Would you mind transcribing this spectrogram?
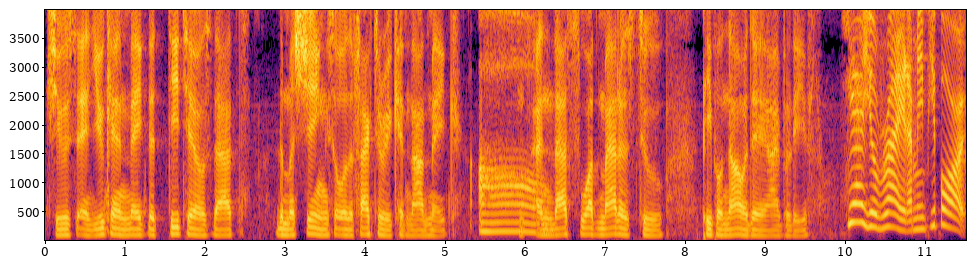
shoes and you can make the details that the machines or the factory cannot make. Oh. And that's what matters to people nowadays, I believe. Yeah, you're right. I mean, people are,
